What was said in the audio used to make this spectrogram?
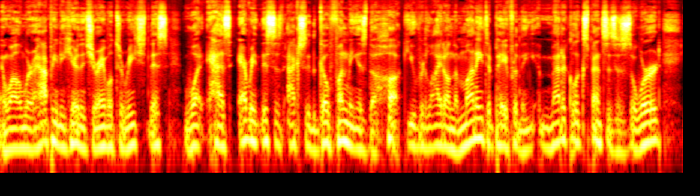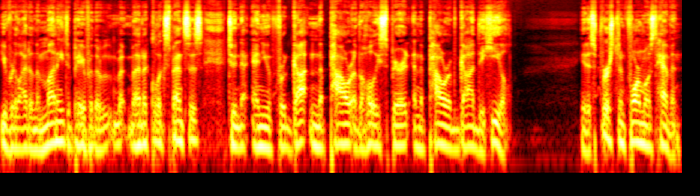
And while we're happy to hear that you're able to reach this, what has every this is actually the GoFundMe is the hook. You've relied on the money to pay for the medical expenses is the word. You've relied on the money to pay for the medical expenses to and you've forgotten the power of the Holy Spirit and the power of God to heal. It is first and foremost heaven.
